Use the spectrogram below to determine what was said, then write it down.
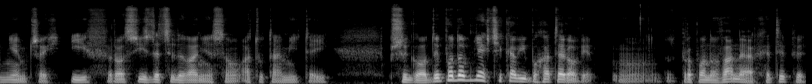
Niemczech i w Rosji zdecydowanie są atutami tej przygody. Podobnie jak ciekawi bohaterowie. Mm, proponowane archetypy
